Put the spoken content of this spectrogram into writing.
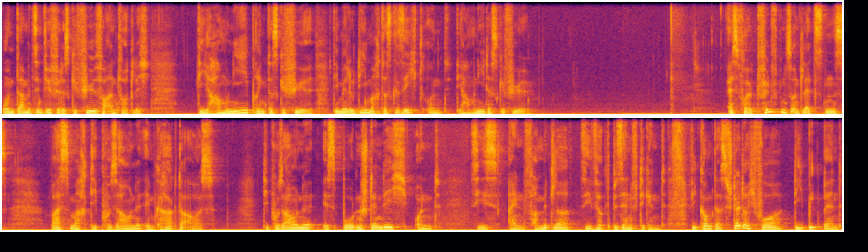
und damit sind wir für das Gefühl verantwortlich. Die Harmonie bringt das Gefühl, die Melodie macht das Gesicht und die Harmonie das Gefühl. Es folgt fünftens und letztens, was macht die Posaune im Charakter aus? Die Posaune ist bodenständig und Sie ist ein Vermittler, sie wirkt besänftigend. Wie kommt das? Stellt euch vor, die Big Band.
